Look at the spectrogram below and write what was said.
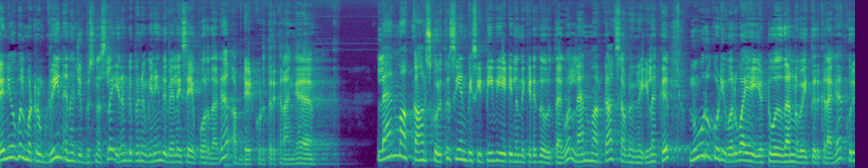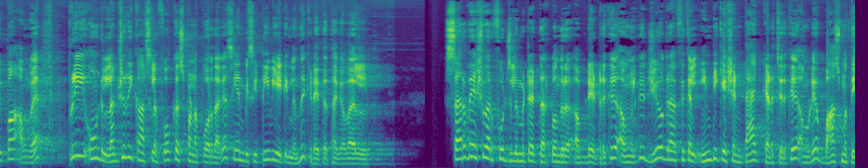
ரெனியூபிள் மற்றும் கிரீன் எனர்ஜி பிஸ்னஸில் இரண்டு பேரும் இணைந்து வேலை செய்ய போகிறதாக அப்டேட் கொடுத்துருக்குறாங்க. லேண்ட்மார்க் கார்ஸ் குறித்து சிஎன்பிசி டிவி எயிட்டிலிருந்து கிடைத்த ஒரு தகவல் லேண்ட்மார்க் கார்ஸ் அப்படிங்கிற இலக்கு நூறு கோடி வருவாயை எட்டுவது தான் வைத்திருக்கிறாங்க. குறிப்பாக அவங்க ப்ரீ ஓன்டு லக்ஸரி கார்ஸில் ஃபோக்கஸ் பண்ண போகிறதாக சிஎன்பிசி டிவி எயிட்டின்லேருந்து கிடைத்த தகவல். சர்வேஸ்வர் ஃபுட்ஸ் லிமிடெட் தற்போது ஒரு அப்டேட் இருக்கு. அவங்களுக்கு ஜியோகிராஃபிக்கல் இண்டிகேஷன் டேக் கிடைச்சிருக்கு. அவங்களுடைய பாஸ்மதி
